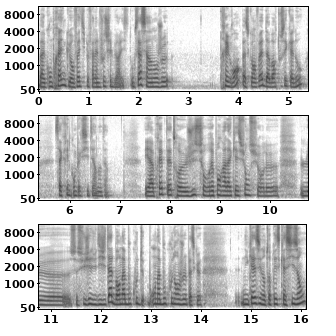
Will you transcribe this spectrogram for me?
bah, comprenne qu'en fait, il peut faire la même chose chez le buraliste. Donc ça, c'est un enjeu très grand parce qu'en fait, d'avoir tous ces canaux, ça crée une complexité en interne. Et après, peut-être euh, juste sur répondre à la question sur le, le, ce sujet du digital, bah, on a beaucoup de- on a beaucoup d'enjeux parce que Nickel, c'est une entreprise qui a 6 ans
